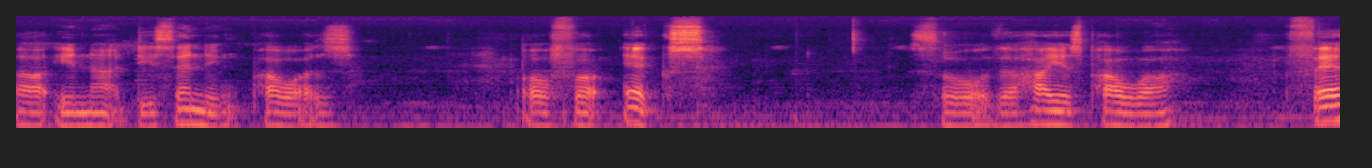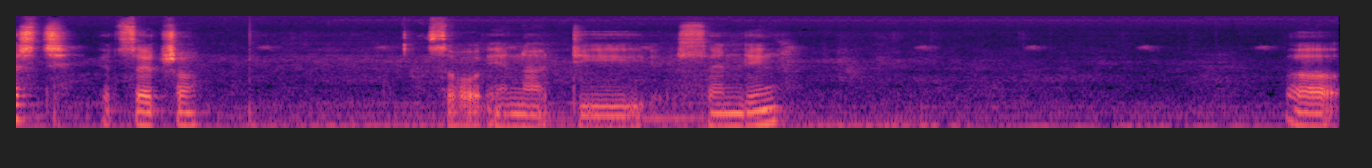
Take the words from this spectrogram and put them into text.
uh, in uh, descending powers of uh, x. So the highest power first etc so in uh, descending uh,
